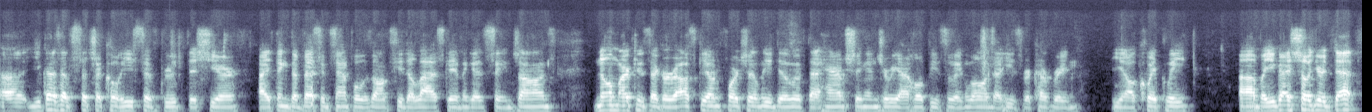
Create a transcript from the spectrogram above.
Uh, you guys have such a cohesive group this year. I think the best example was obviously the last game against St. John's. No Marcus Zegarowski, unfortunately, dealing with that hamstring injury. I hope he's doing well and that he's recovering, you know, quickly. Uh, but you guys showed your depth.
